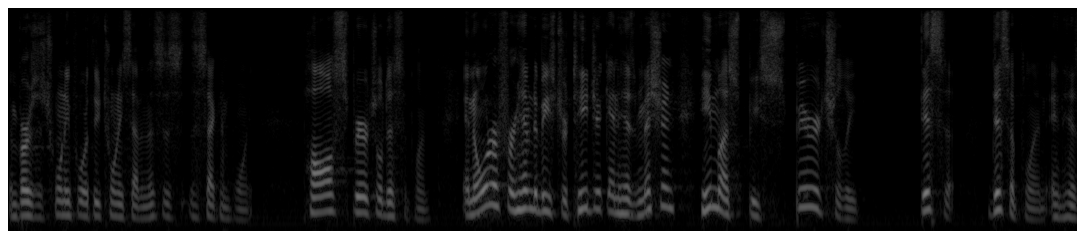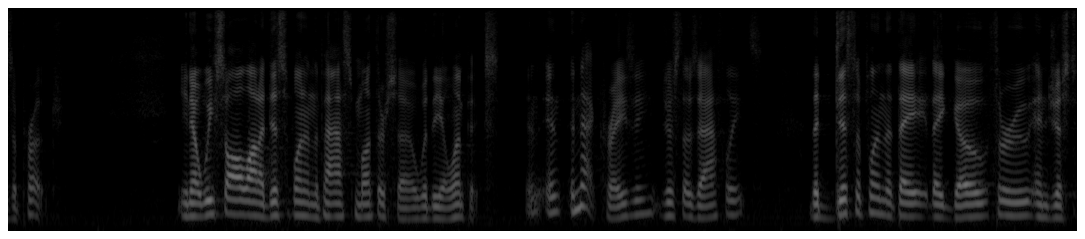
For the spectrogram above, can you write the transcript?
in verses 24 through 27. This is the second point. Paul's spiritual discipline. In order for him to be strategic in his mission, he must be spiritually dis- disciplined in his approach. You know, we saw a lot of discipline in the past month or so with the Olympics. Isn't, isn't that crazy? Just those athletes? The discipline that they, they go through and just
